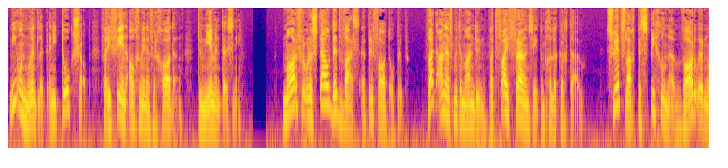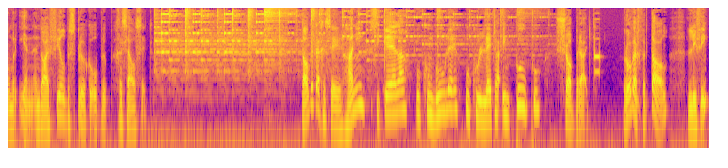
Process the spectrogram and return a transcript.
Nie onmoontlik in die talkshop vir die VN algemene vergadering toenemend is nie. Maar veronderstel dit was 'n privaat oproep. Wat anders moet 'n man doen wat 5 vrouens het om gelukkig te hou? Sweepslag bespiegel nou waaroor nommer 1 in daai veelbesproke oproep gesels het. Dalk het hy gesê Hani Sikela ukumbule ukuleta impupu shoprite. Roweg vertaal, liefie,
